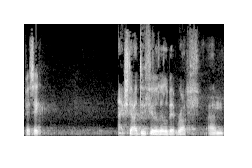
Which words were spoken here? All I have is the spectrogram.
Pity. Actually, I do feel a little bit rough. Um,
